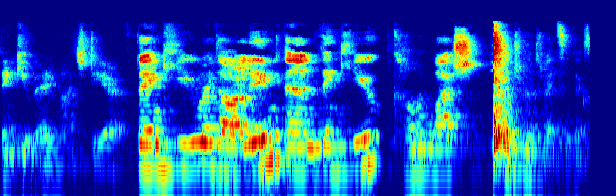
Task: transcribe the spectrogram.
Thank you very much, dear. Thank you, my darling, and thank you. Come and watch the Trans Rights Index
